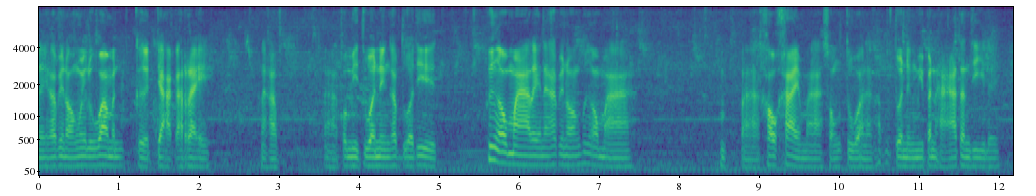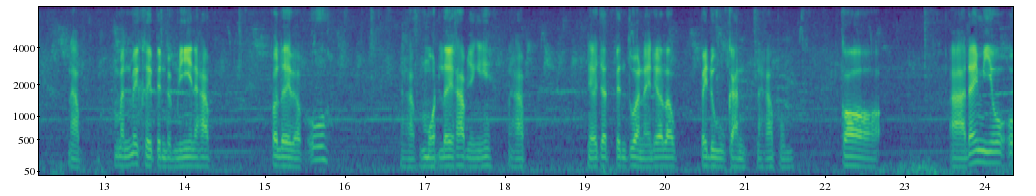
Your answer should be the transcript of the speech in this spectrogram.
เลยครับพี่น้องไม่รู้ว่ามันเกิดจากอะไรนะครับก็มีตัวหนึ่งครับตัวที่เพิ่งเอามาเลยนะครับ พี่น้องเพิ่งเอามา เข้าค่ายมาสองตัวนะครับ ตัวหนึ่งมีปัญหาทันทีเลยนะครับ มันไม่เคยเป็นแบบนี้นะครับ ก็เลยแบบโอ้นะครับ หมดเลยครับอย่างนี้นะครับ เดี๋ยวจะเป็นตัวไหนเดี๋ยวเราไปดูกันนะครับ ผมก็ได้มีโอ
